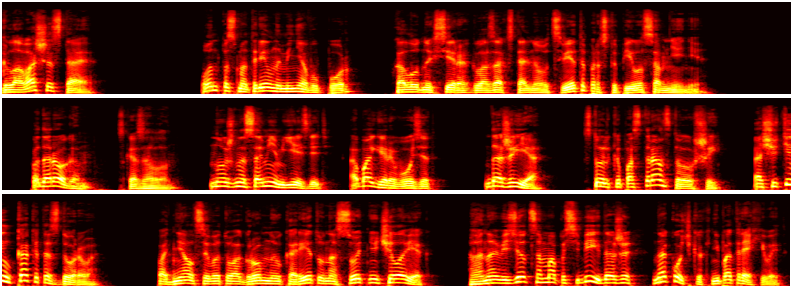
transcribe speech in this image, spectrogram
Глава шестая. Он посмотрел на меня в упор, в холодных серых глазах стального цвета проступило сомнение. «По дорогам», — сказал он, — «нужно самим ездить, а багеры возят. Даже я, столько постранствовавший, ощутил, как это здорово. Поднялся в эту огромную карету на сотню человек, она везет сама по себе и даже на кочках не потряхивает».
